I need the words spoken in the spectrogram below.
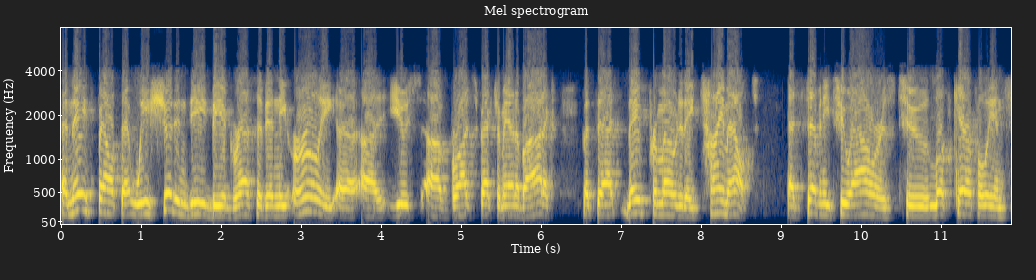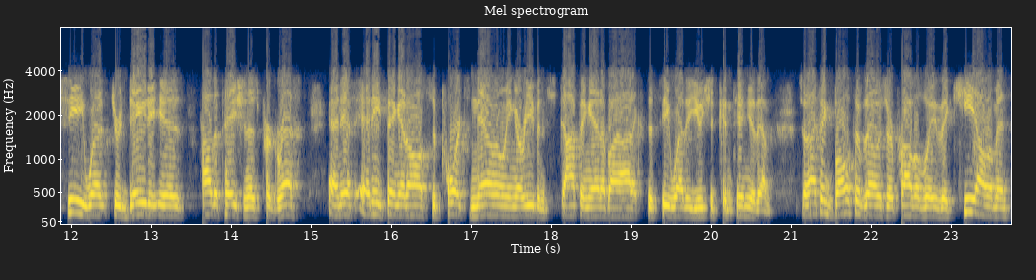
And they felt that we should indeed be aggressive in the early uh, uh, use of broad spectrum antibiotics, but that they promoted a timeout at 72 hours to look carefully and see what your data is, how the patient has progressed, and if anything at all supports narrowing or even stopping antibiotics to see whether you should continue them. So I think both of those are probably the key elements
